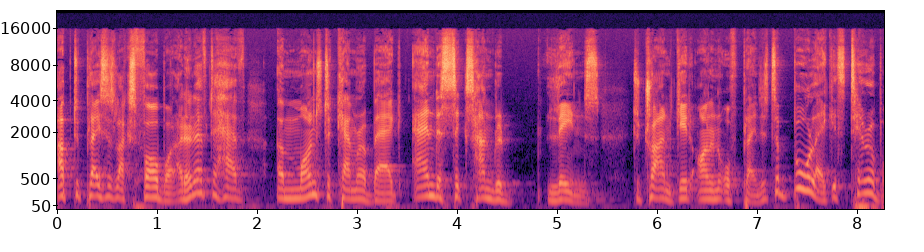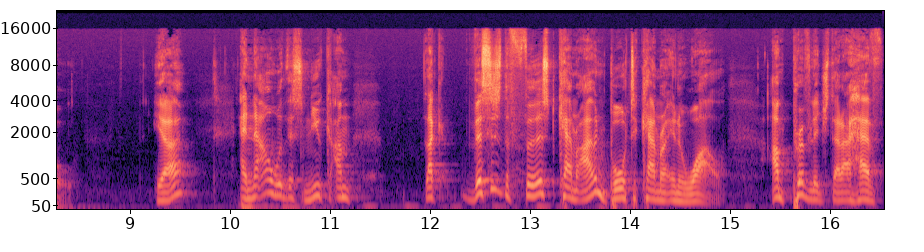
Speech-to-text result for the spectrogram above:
Up to places like Svalbard, I don't have to have a monster camera bag and a 600 lens to try and get on and off planes. It's a ball ache. It's terrible. Yeah? And now with this new, I'm like, this is the first camera. I haven't bought a camera in a while. I'm privileged that I have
